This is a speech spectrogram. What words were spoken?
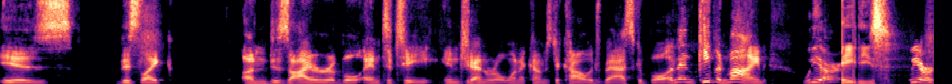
is this like undesirable entity in general when it comes to college basketball and then keep in mind we are 80s. We are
